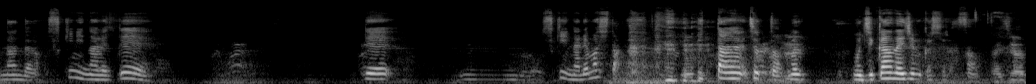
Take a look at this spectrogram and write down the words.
う。なんだろう、好きになれて、で、好きになれました。一旦、ちょっと、ま、もう時間大丈夫かしら、そう。大丈夫。っ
